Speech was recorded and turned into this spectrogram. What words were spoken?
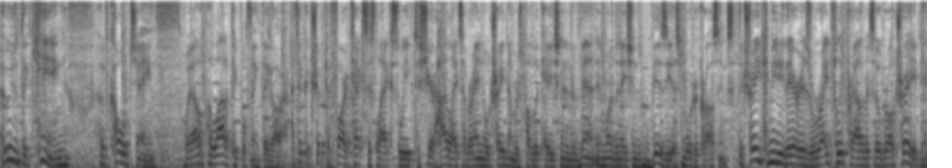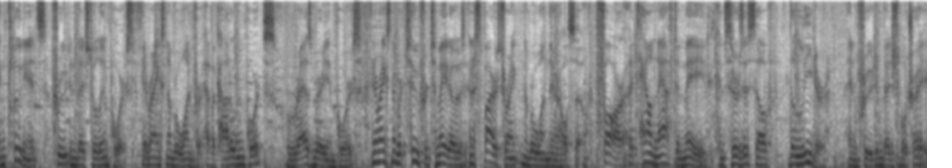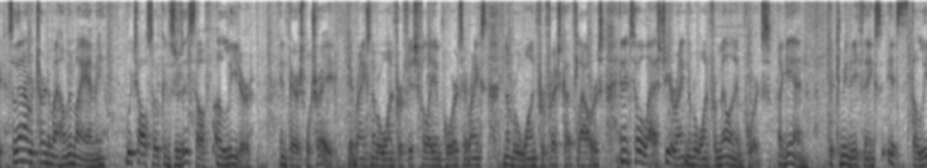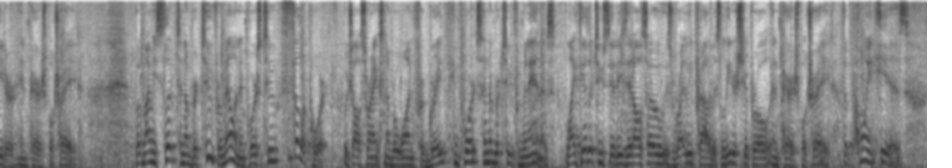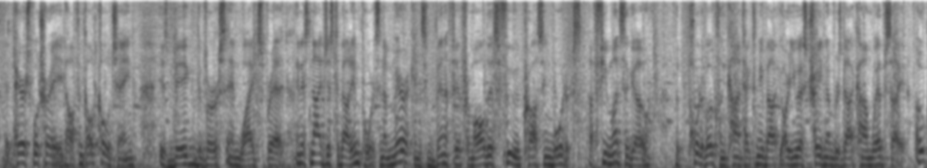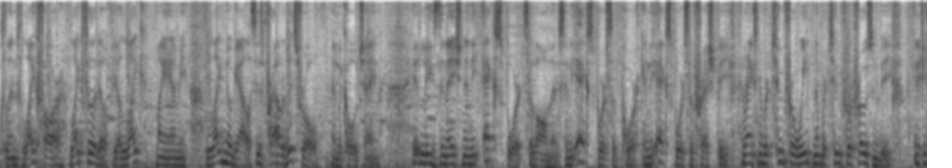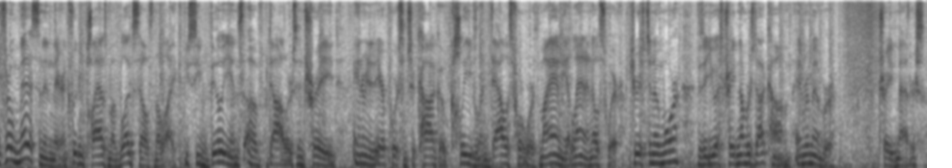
Who's the king of cold chain? Well, a lot of people think they are. I took a trip to Pharr, Texas last week to share highlights of our annual trade numbers publication at an event in one of the nation's busiest border crossings. The trade community there is rightfully proud of its overall trade, including its fruit and vegetable imports. It ranks number one for avocado imports, raspberry imports, and it ranks number two for tomatoes and aspires to rank number one there also. Pharr, a town NAFTA made, considers itself the leader in fruit and vegetable trade. So then I returned to my home in Miami, which also considers itself a leader in perishable trade. It ranks number one for fish fillet imports. It ranks number one for fresh cut flowers. And until last year, ranked number one for melon imports. Again, the community thinks it's the leader in perishable trade. But Miami slipped to number two for melon imports to PhilaPort, which also ranks number one for grape imports and number two for bananas. Like the other two cities, it also is rightly proud of its leadership role in perishable trade. The point is that perishable trade, often called cold chain, is big, diverse, and widespread. And it's not just about imports and Americans who benefit from all this food crossing borders. A few months ago, the Port of Oakland contacted me about our USTradeNumbers.com website. Oakland, like Pharr, like Philadelphia, like Miami, like Nogales, is proud of its role in the cold chain. It leads the nation in the exports of almonds, in the exports of pork, in the exports of fresh beef. It ranks number two for wheat, number two for frozen beef. And if you throw medicine in there, including plasma, blood cells, and the like, you see billions of dollars in trade entering at airports in Chicago, Cleveland, Dallas, Fort Worth, Miami, Atlanta, and elsewhere. Curious to know more? Visit USTradeNumbers.com and remember, trade matters.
